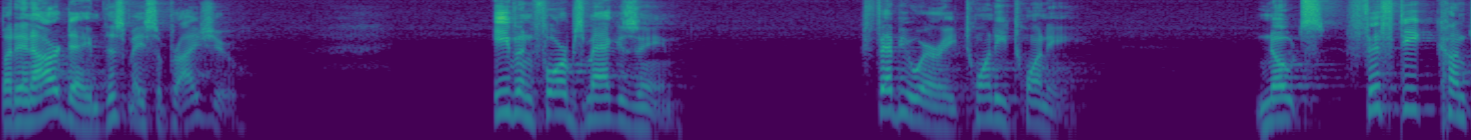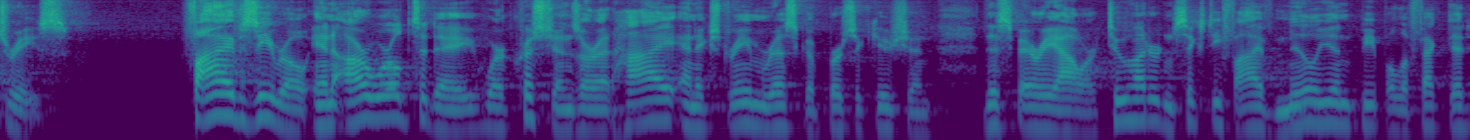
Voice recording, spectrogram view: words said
but in our day, this may surprise you. Even Forbes magazine, February 2020, notes 50 countries Five zero in our world today, where Christians are at high and extreme risk of persecution this very hour. 265 million people affected,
